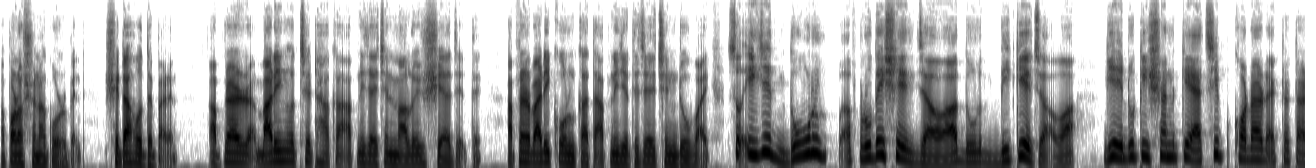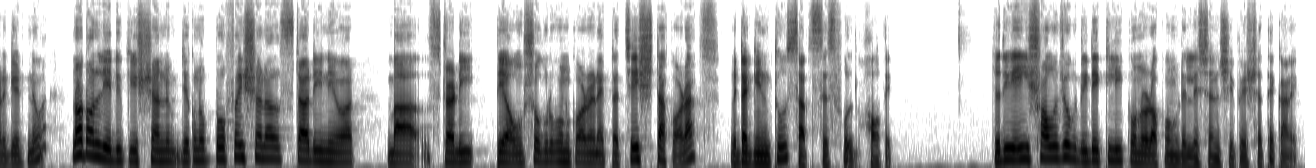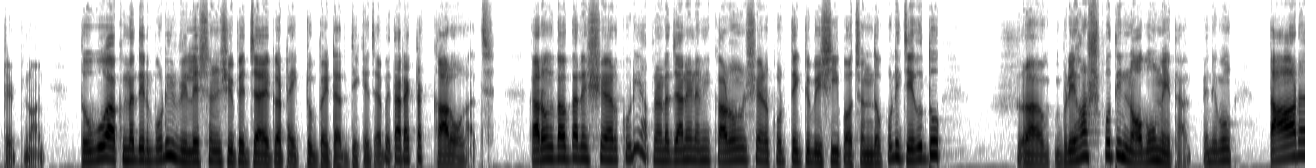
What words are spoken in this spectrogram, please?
পড়াশোনা করবেন। সেটা হতে পারে। আপনার বাড়ি হচ্ছে ঢাকা। আপনি চাইছেন মালয়েশিয়া যেতে। আপনার বাড়ি কলকাতা। আপনি যেতে চাইছেন দুবাই। সো এই যে দূর প্রদেশে যাওয়া, দূর দিকে যাওয়া গিয়ে এডুকেশনকে অ্যাচিভ করার একটা টার্গেট নেওয়া নট অনলি এডুকেশন যে কোনো প্রফেশনাল স্টাডি নেওয়ার বা স্টাডিতে অংশগ্রহণ করার একটা চেষ্টা করা, এটা কিন্তু সাকসেসফুল হবে। যদি এই সংযোগ ডিরেক্টলি কোনো রকম রিলেশনশিপের সাথে কানেক্টেড নয়। তবুও আপনাদের বলি রিলেশনশিপের জায়গাটা একটু বেটার দিকে যাবে, তার একটা কারণ আছে। কারণটাও তাহলে শেয়ার করি, আপনারা জানেন আমি কারণ শেয়ার করতে একটু বেশি পছন্দ করি, যেহেতু বৃহস্পতি নবমে থাকবেন এবং তার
